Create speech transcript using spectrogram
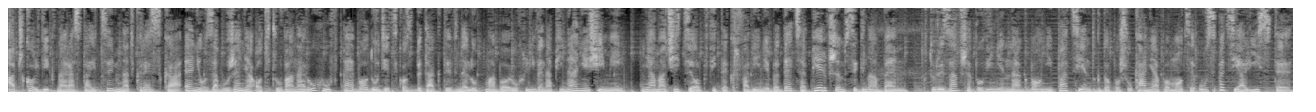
aczkolwiek narastającym nadkreska eniu zaburzenia odczuwania ruchów powodu dziecko zbyt aktywne lub ma boruchliwe napinanie simi, nie macicy obfite krwawienie BDC pierwszym sygnałem, który zawsze powinien nagboni pacjent do poszukania pomocy u specjalisty.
